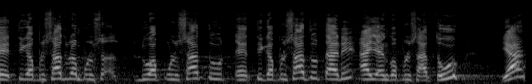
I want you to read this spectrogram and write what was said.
eh 31 dan 21 eh 31 tadi ayat yang ke-21 ya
